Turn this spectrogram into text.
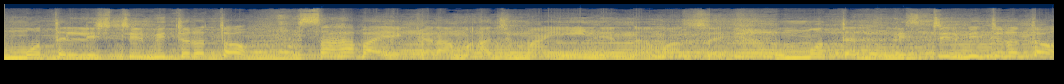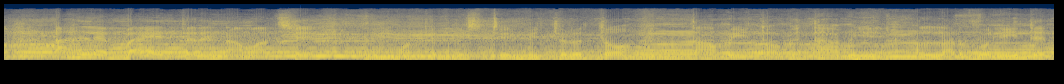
উম্মতের লিস্টির ভিতরে তো সাহাবা একরাম আজমাইনের নাম আছে। উম্মতের লিস্টির ভিতরে তো আহলে বাইতের নাম আছে। উম্মতের লিস্টির ভিতরে তো তাবি, তবে তাবি, আল্লাহর বলিদের।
